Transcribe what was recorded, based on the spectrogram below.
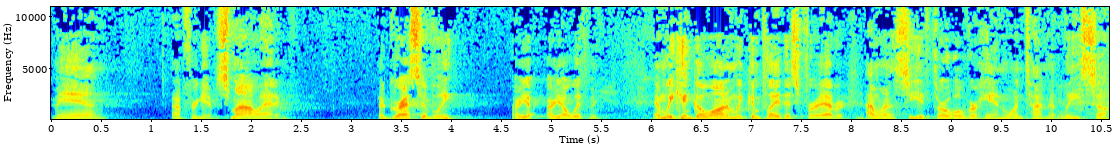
Man, I forgive him. Smile at him. Aggressively. Are, you, are y'all with me? And we can go on and we can play this forever. I want to see you throw overhand one time at least. So,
